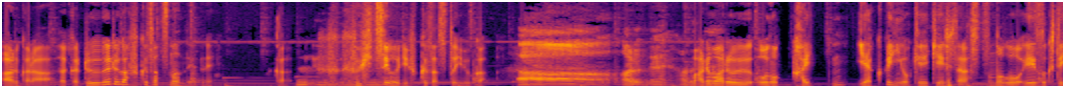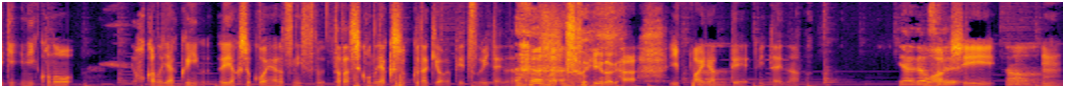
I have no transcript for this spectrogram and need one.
あるから、なんかルールが複雑なんだよね。なんか、不必要に複雑というか、ああ、あるね。あるね。〇〇をの役員を経験したら、その後永続的にこの他の役員、役職はやらずに済む。ただしこの役職だけは別みたいな、そういうのがいっぱいあって、みたいな。いや、でももあるし、うん。うん。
